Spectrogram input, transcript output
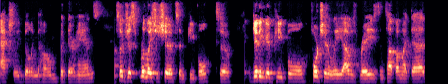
actually building the home with their hands. So just relationships and people. So getting good people. Fortunately, I was raised and taught by my dad.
